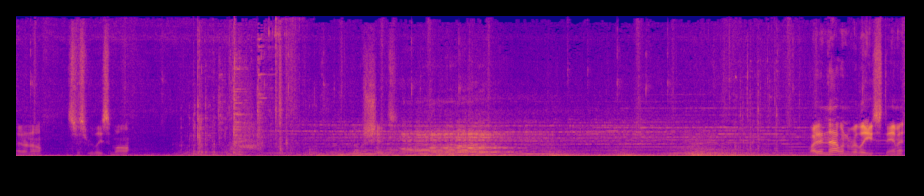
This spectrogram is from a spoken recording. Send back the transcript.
I don't know. Let's just release them all. Oh shit. Why didn't that one release? Damn it.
